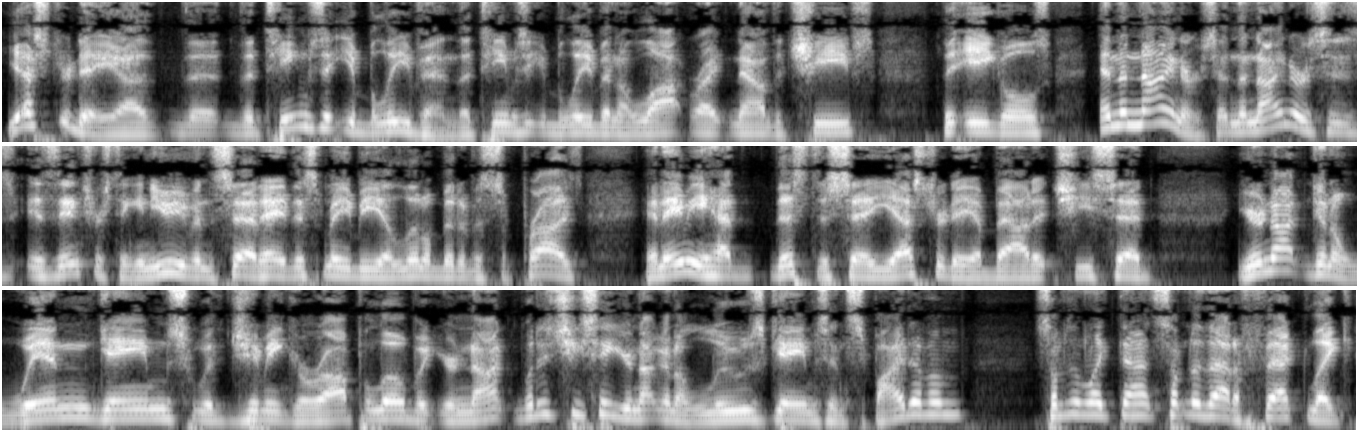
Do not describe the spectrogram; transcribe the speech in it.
yesterday. Uh, the, the teams that you believe in, the teams that you believe in a lot right now, the Chiefs, the Eagles, and the Niners. And the Niners is, is interesting. And you even said, hey, this may be a little bit of a surprise. And Amy had this to say yesterday about it. She said, you're not going to win games with Jimmy Garoppolo, but you're not, what did she say? You're not going to lose games in spite of him? Something like that? Something to that effect. Like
